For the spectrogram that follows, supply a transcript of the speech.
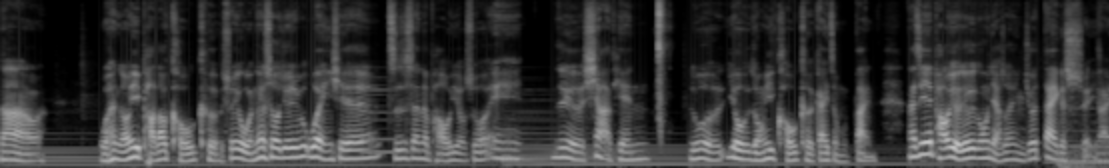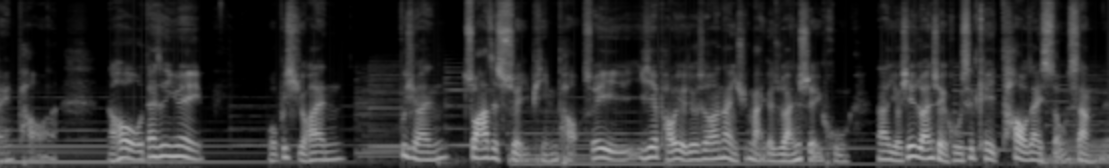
那我很容易跑到口渴，所以我那时候就问一些资深的跑友说：“哎，这个夏天如果又容易口渴该怎么办？”那这些跑友就会跟我讲说：“你就带个水来跑啊。”然后，但是因为我不喜欢不喜欢抓着水瓶跑，所以一些跑友就说：“那你去买个软水壶。”那有些软水壶是可以套在手上的。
